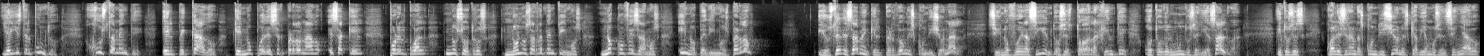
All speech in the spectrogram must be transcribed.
Y ahí está el punto. Justamente el pecado que no puede ser perdonado es aquel por el cual nosotros no nos arrepentimos, no confesamos y no pedimos perdón. Y ustedes saben que el perdón es condicional. Si no fuera así, entonces toda la gente o todo el mundo sería salva. Entonces, ¿cuáles eran las condiciones que habíamos enseñado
